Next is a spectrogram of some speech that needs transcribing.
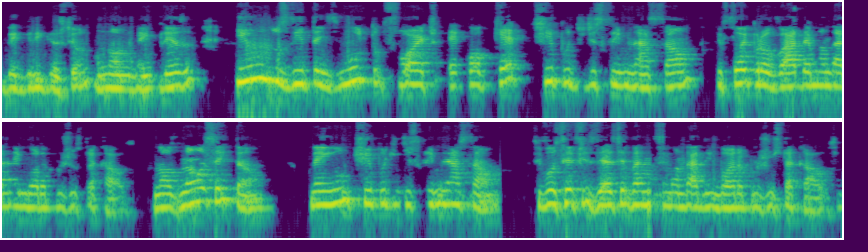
degriga o nome da empresa. E um dos itens muito forte é qualquer tipo de discriminação que foi provada é mandada embora por justa causa. Nós não aceitamos. nenhum tipo de discriminação. Se você fizer, você vai ser mandado embora por justa causa.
